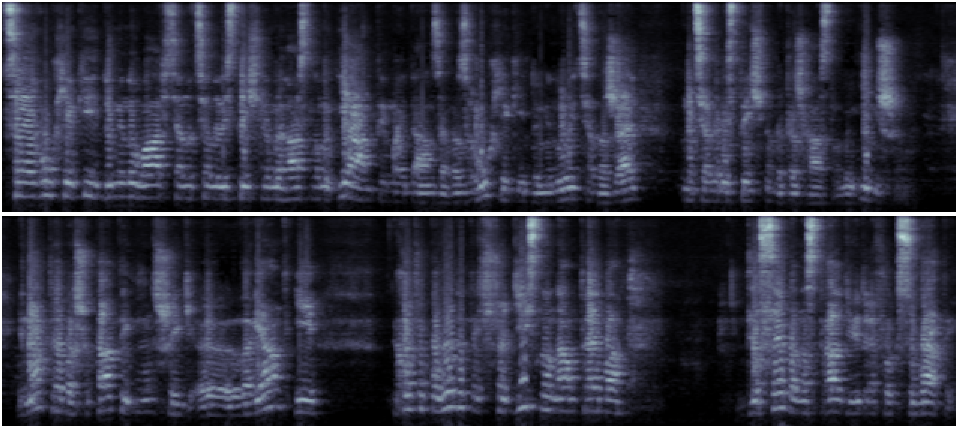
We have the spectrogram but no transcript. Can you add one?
це рух, який домінувався націоналістичними гаслами, і антимайдан зараз рух, який домінується, на жаль, націоналістичними теж гаслами іншими. І нам треба шукати інший е, варіант. І хочу погодитись, що дійсно нам треба для себе насправді відрефлексувати,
